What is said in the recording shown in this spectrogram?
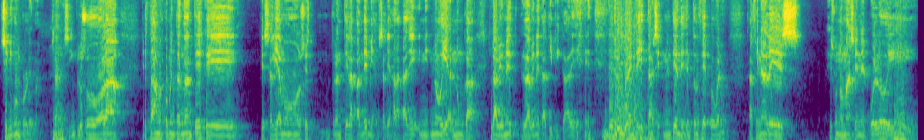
sin ningún problema. Incluso ahora estábamos comentando antes que, que salíamos durante la pandemia, que salías a la calle y no oías nunca la avioneta, la avioneta típica de, de, ¿me entiendes? Entonces, pues bueno, al final es, es uno más en el pueblo y,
